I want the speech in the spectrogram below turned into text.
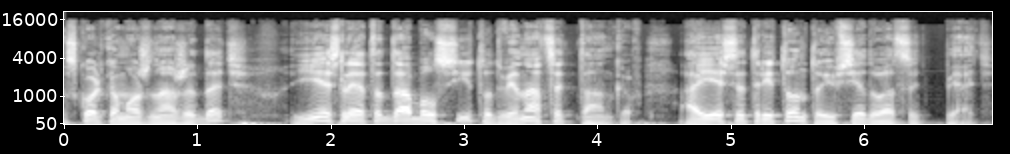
«Сколько можно ожидать?» «Если это double C, то 12 танков, а если Тритон, то и все 25.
